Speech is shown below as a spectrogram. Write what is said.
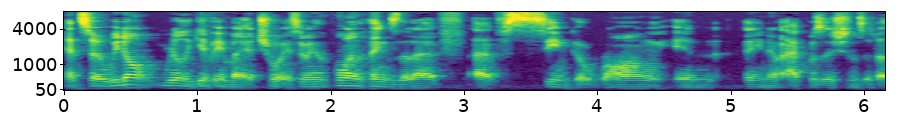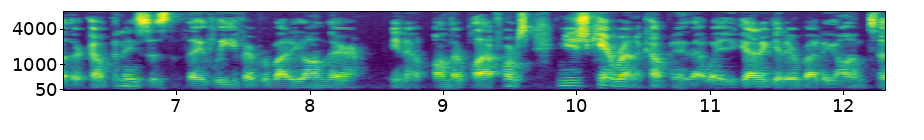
And so we don't really give anybody a choice. I mean, one of the things that I've I've seen go wrong in you know acquisitions at other companies is that they leave everybody on their you know on their platforms, and you just can't run a company that way. You got to get everybody onto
